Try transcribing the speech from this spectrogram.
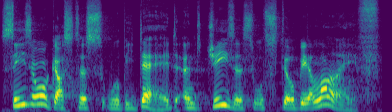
Caesar Augustus will be dead and Jesus will still be alive.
